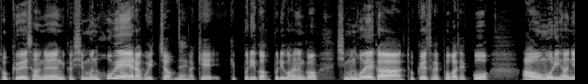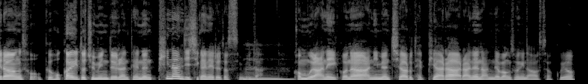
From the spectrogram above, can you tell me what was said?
도쿄에서는 그 신문 호외라고 있죠. 네. 이렇게, 이렇게 뿌리고 뿌리고 하는 거 신문 호외가 도쿄에서 배포가 됐고 아오모리현이랑 소- 그 홋카이도 주민들한테는 피난 지시가 내려졌습니다. 음, 건물 안에 있거나 아니면 지하로 대피하라라는 안내 방송이 나왔었고요.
